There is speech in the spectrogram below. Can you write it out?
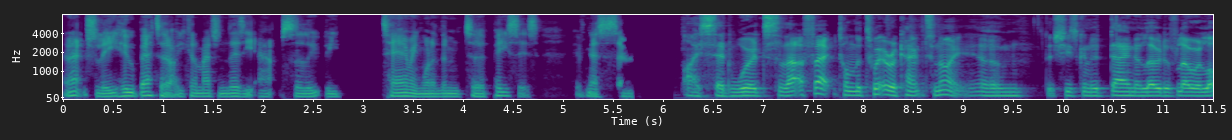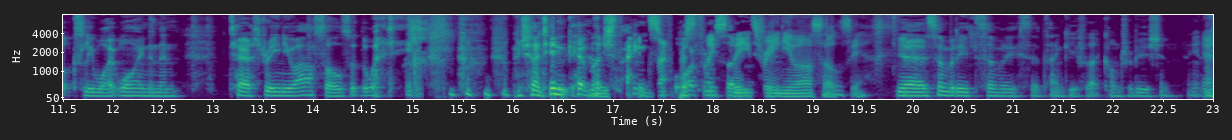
And actually who better? You can imagine lizzie absolutely tearing one of them to pieces if necessary i said words to that effect on the twitter account tonight um, that she's going to down a load of lower loxley white wine and then tear three new assholes at the wedding, which I didn't get much thanks for. Precisely three new assholes. Yeah, yeah. Somebody, somebody said thank you for that contribution. You know,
